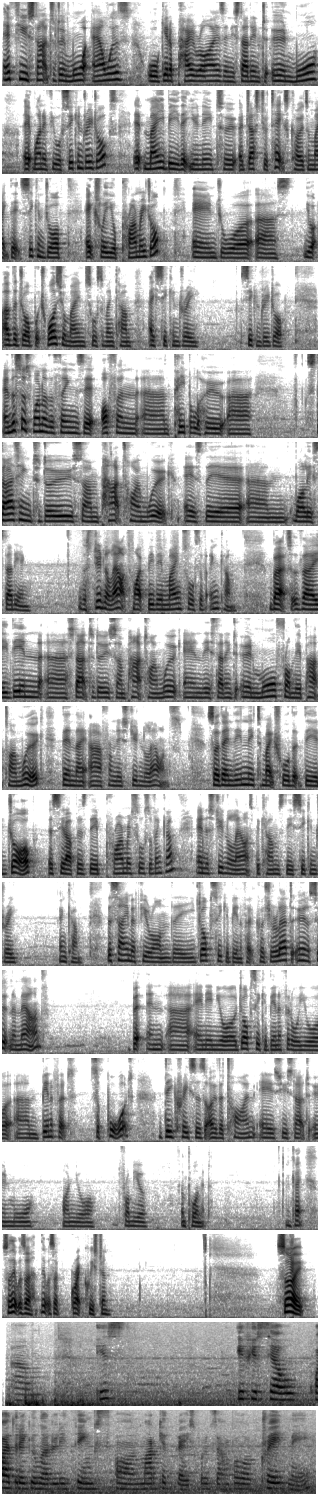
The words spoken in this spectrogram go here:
If you start to do more hours or get a pay rise and you're starting to earn more at one of your secondary jobs, it may be that you need to adjust your tax codes and make that second job actually your primary job and your uh, your other job, which was your main source of income, a secondary secondary job. And this is one of the things that often um, people who are starting to do some part-time work as they're um, while they're studying. The student allowance might be their main source of income, but they then uh, start to do some part-time work and they're starting to earn more from their part-time work than they are from their student allowance. So they then need to make sure that their job is set up as their primary source of income and the student allowance becomes their secondary income. The same if you're on the job seeker benefit because you're allowed to earn a certain amount but in, uh, and in your job seeker benefit or your um, benefit support decreases over time as you start to earn more on your from your employment. Okay, so that was a that was a great question. So, um, is if you sell quite regularly things on marketplace, for example, or trade me,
